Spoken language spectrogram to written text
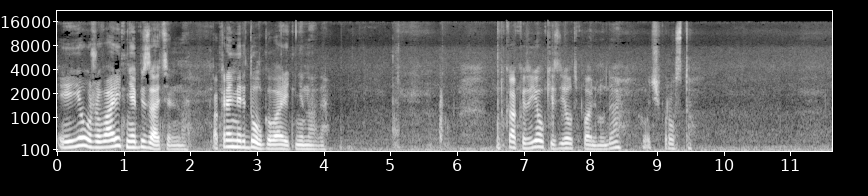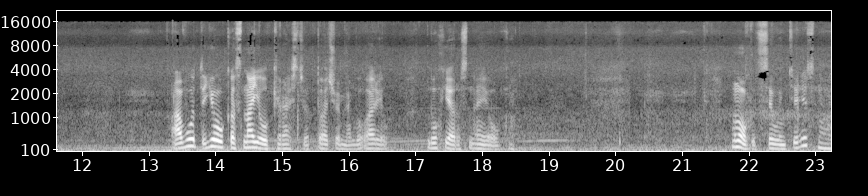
И ее уже варить не обязательно. По крайней мере, долго варить не надо. Вот как из елки сделать пальму, да? Очень просто. А вот елка на елке растет, то, о чем я говорил. Двухъярусная елка. Много всего интересного.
